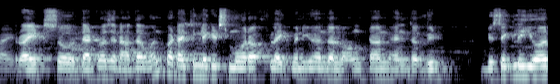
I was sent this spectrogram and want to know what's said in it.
right right so that was another one but i think like it's more of like when you're in the long term and the basically your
